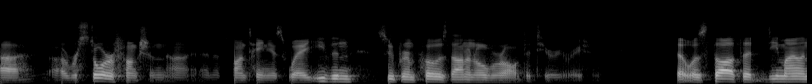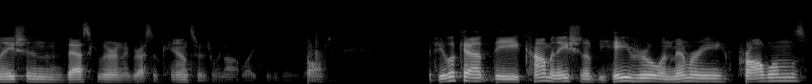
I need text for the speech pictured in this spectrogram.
uh, uh restore function uh, in a spontaneous way, even superimposed on an overall deterioration. That was thought that demyelination, and vascular, and aggressive cancers were not likely to be involved. If you look at the combination of behavioral and memory problems,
